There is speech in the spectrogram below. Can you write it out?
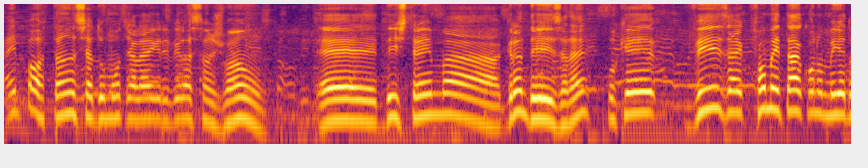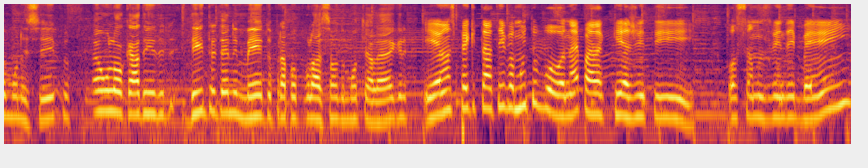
A importância do Monte Alegre Vila São João é de extrema grandeza, né? Porque visa fomentar a economia do município. É um local de, de entretenimento para a população do Monte Alegre. E é uma expectativa muito boa, né? Para que a gente possamos vender bem,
